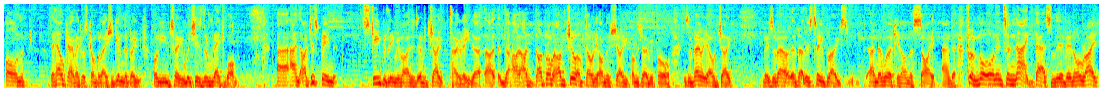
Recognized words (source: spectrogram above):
on the Hellcat Records compilation, Give 'em the Boot, Volume 2, which is the red one. Uh, and I've just been stupidly reminded of a joke, Tony, that, uh, that I, I, I, I'm sure I've told it on the show on the show before. It's a very old joke. It's about, about there's two blokes and they're working on the site and uh, from morning to night, Dad's living all right.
